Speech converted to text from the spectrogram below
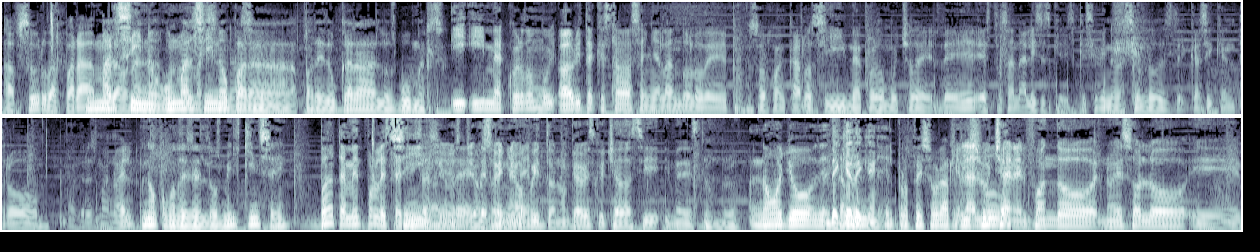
absurda para... un mal para una- sino, un mal sino sí. para, para educar a los boomers. Y, y me acuerdo muy, ahorita que estaba señalando lo de profesor Juan Carlos, sí, me acuerdo mucho de, de estos análisis que, que se vienen haciendo desde casi que entró Andrés Manuel. No, como desde el 2015. Bueno, también por la Sí. estetización Yo, de, yo de soy neófito, nunca había escuchado así y me deslumbro. No, yo ¿De qué, de qué? el profesor Que la Arbizu- lucha en el fondo no es solo eh,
